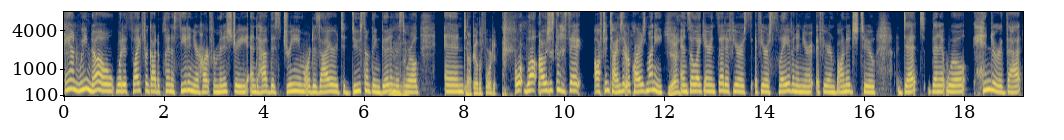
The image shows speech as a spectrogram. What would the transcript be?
And we know what it's like for God to plant a seed in your heart for ministry and to have this dream or desire to do something good in Mm-hmm. this world. And, Not be able to afford it. or, well, I was just going to say, oftentimes it requires money. Yeah. And so, like Aaron said, if you're a, if you're a slave and in your if you're in bondage to debt, then it will hinder that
